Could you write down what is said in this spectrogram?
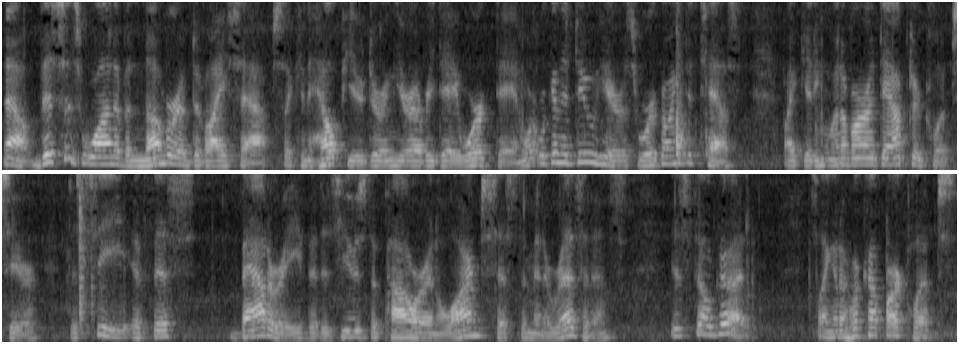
Now, this is one of a number of device apps that can help you during your everyday workday. And what we're going to do here is we're going to test by getting one of our adapter clips here to see if this battery that is used to power an alarm system in a residence is still good. So I'm going to hook up our clips,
